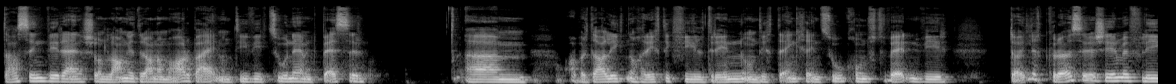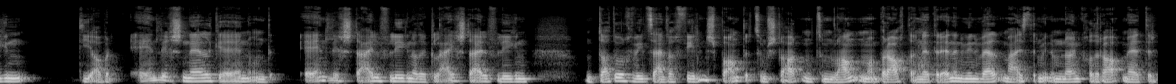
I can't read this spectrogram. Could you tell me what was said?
da sind wir eigentlich schon lange dran am Arbeiten und die wird zunehmend besser. Ähm, aber da liegt noch richtig viel drin und ich denke, in Zukunft werden wir deutlich größere Schirme fliegen, die aber ähnlich schnell gehen und ähnlich steil fliegen oder gleich steil fliegen. Und dadurch wird es einfach viel entspannter zum Starten und zum Landen. Man braucht dann nicht rennen wie ein Weltmeister mit einem 9 Quadratmeter,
